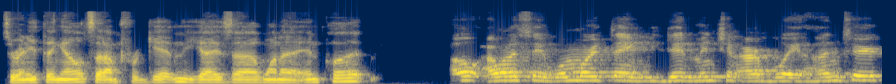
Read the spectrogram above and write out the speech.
Is there anything else that I'm forgetting? You guys uh, want to input? Oh, I want to say one more thing. We did mention our boy Hunter,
